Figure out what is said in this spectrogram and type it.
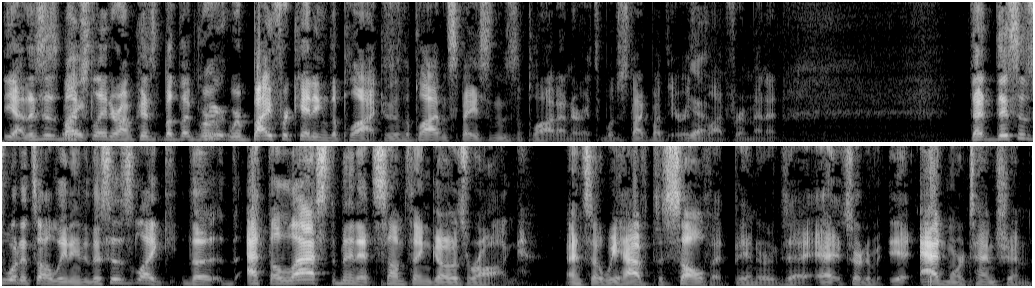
Yeah, this is much Like, later on because, but like, we're, we're- we're bifurcating the plot because there's the plot in space and there's the plot on Earth. We'll just talk about the Earth Yeah. plot for a minute. That this is what it's all leading to. This is like the at the last minute something goes wrong, and so we have to solve it in order to add, sort of add more tension.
